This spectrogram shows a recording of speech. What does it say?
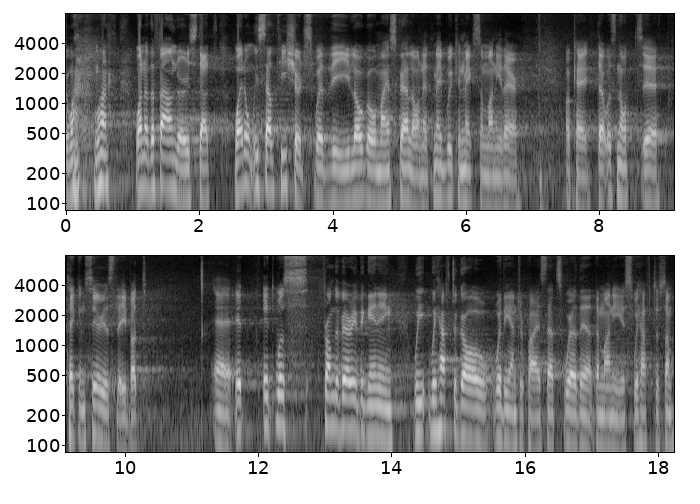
one, one, one of the founders that why don't we sell T-shirts with the logo MySQL on it? Maybe we can make some money there. Okay, that was not uh, taken seriously, but uh, it, it was from the very beginning, we, we have to go with the enterprise. That's where the, the money is. We have to some,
